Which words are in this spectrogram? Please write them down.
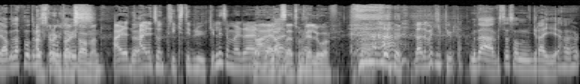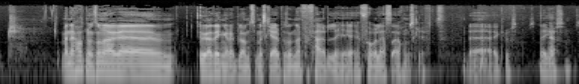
Ja, men det er på en måte skal du ikke ta eksamen? Er det, er det et sånt triks de bruker, liksom? Eller er det Nei, bare, altså, jeg tror ikke det er lov. det hadde vært litt kult, da. Men det er visst en sånn greie, har jeg hørt. Men jeg har hatt noen sånne der, eh, øvinger iblant som er skrevet på sånne forferdelige foreleserhåndskrift. Det er grusomt. Det er grusomt.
